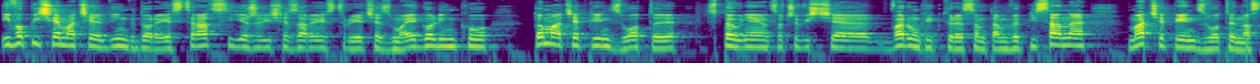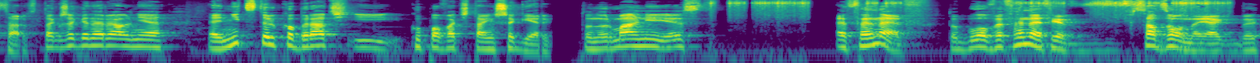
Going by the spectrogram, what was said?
i w opisie macie link do rejestracji. Jeżeli się zarejestrujecie z mojego linku, to macie 5 zł, spełniając oczywiście warunki, które są tam wypisane, macie 5 zł na start. Także generalnie e, nic tylko brać i kupować tańsze gierki. To normalnie jest FNF. To było w FNF-ie wsadzone jakby.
